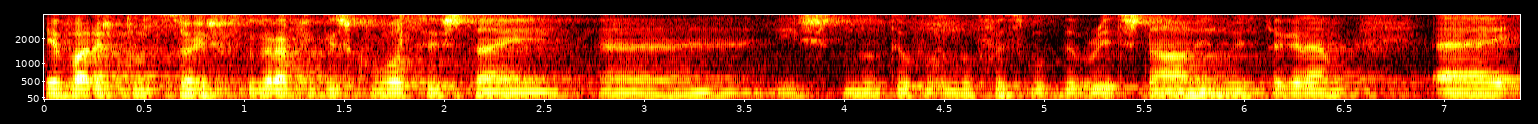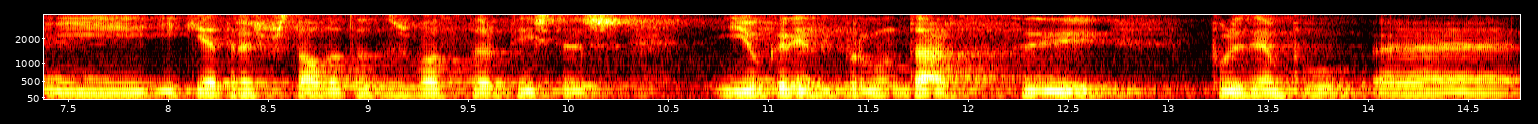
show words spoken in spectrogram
é várias produções fotográficas que vocês têm, eh, isto no, teu, no Facebook da Bridgestone e no Instagram, eh, e, e que é transversal a todos os vossos artistas. E eu queria te perguntar se, por exemplo, eh,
